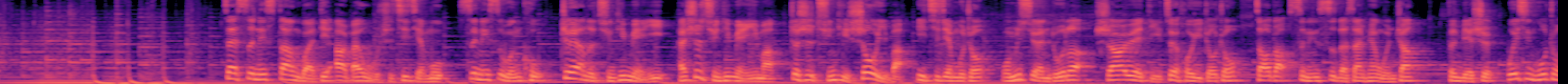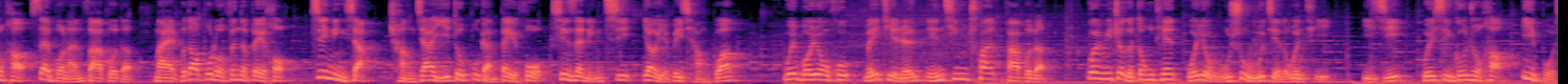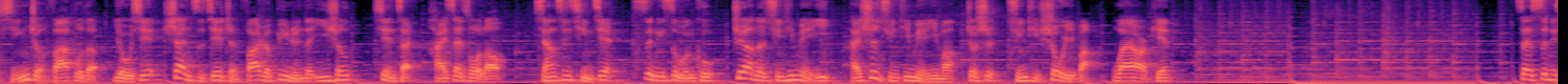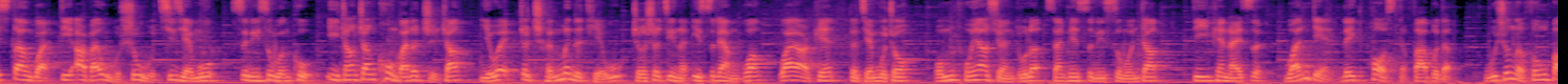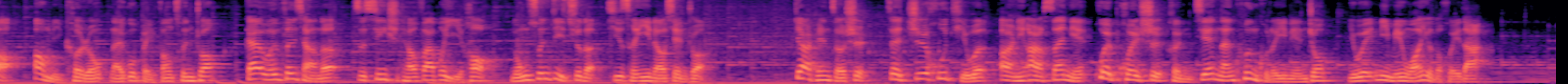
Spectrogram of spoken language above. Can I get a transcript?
在四零四档案馆第二百五十期节目，四零四文库这样的群体免疫还是群体免疫吗？这是群体受益吧？一期节目中，我们选读了十二月底最后一周中遭到四零四的三篇文章，分别是微信公众号赛博兰发布的“买不到布洛芬的背后”，禁令下厂家一度不敢备货，现在零七药也被抢光；微博用户媒体人年轻川发布的“关于这个冬天，我有无数无解的问题”。以及微信公众号“一跛行者”发布的有些擅自接诊发热病人的医生，现在还在坐牢。详情请见四零四文库。这样的群体免疫还是群体免疫吗？这是群体受益吧？Y 二篇。在四零四档案馆第二百五十五期节目，四零四文库一张张空白的纸张，已为这沉闷的铁屋折射进了一丝亮光。Y 二篇的节目中，我们同样选读了三篇四零四文章。第一篇来自晚点 Late Post 发布的《无声的风暴》，奥米克戎来过北方村庄。该文分享了自新十条发布以后，农村地区的基层医疗现状。第二篇则是在知乎提问：“二零二三年会不会是很艰难困苦的一年？”中一位匿名网友的回答。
